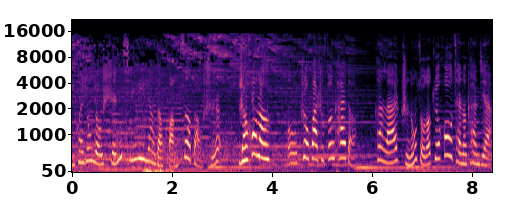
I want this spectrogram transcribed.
一块拥有神奇力量的黄色宝石。然后呢？哦，这话是分开的，看来只能走到最后才能看见。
